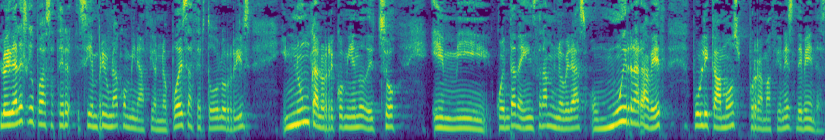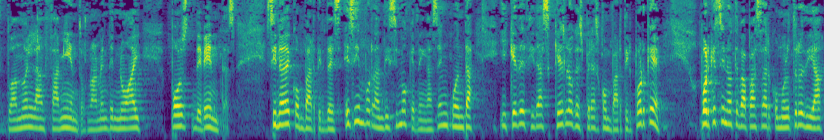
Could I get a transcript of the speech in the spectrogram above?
Lo ideal es que puedas hacer siempre una combinación. No puedes hacer todos los reels y nunca lo recomiendo. De hecho, en mi cuenta de Instagram no verás o muy rara vez publicamos programaciones de ventas, actuando en lanzamientos. Normalmente no hay post de ventas, sino de compartir. Es importantísimo que tengas en cuenta y que decidas qué es lo que esperas compartir. ¿Por qué? Porque si no te va a pasar como el otro día,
